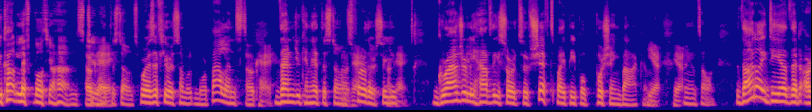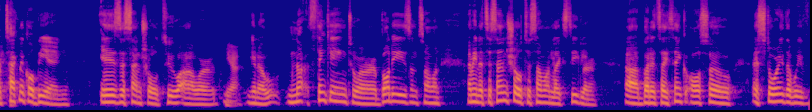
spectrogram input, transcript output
you can't lift both your hands to Okay. hit the stones whereas if you're somewhat more balanced Okay. then you can hit the stones Okay. further so you Okay. gradually have these sorts of shifts by people pushing back and, Yeah. Yeah. and so on that idea that our technical being is essential to our Yeah. you know not thinking to our bodies and so on i mean it's essential to someone like stiegler uh, but it's i think also a story that we've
